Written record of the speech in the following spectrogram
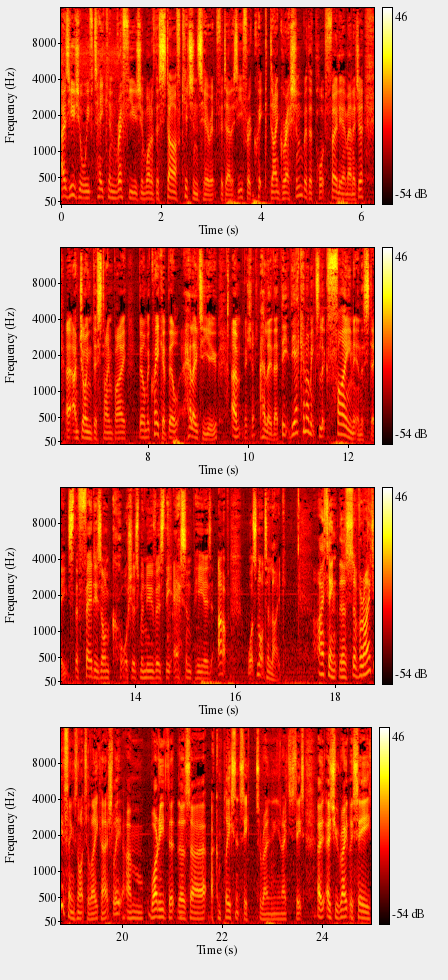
As usual, we've taken refuge in one of the staff kitchens here at Fidelity for a quick digression with a portfolio manager. Uh, I'm joined this time by Bill McQuaker. Bill, hello to you. Um, Richard. Hello there. The, the economics look fine in the States. The Fed is on cautious manoeuvres. The S&P is up. What's not to like? I think there's a variety of things not to like, actually. I'm worried that there's a, a, complacency surrounding the United States. As you rightly say,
